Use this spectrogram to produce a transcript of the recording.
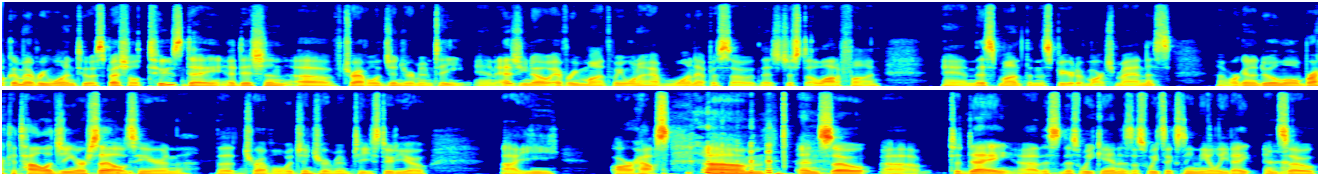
Welcome everyone to a special Tuesday edition of Travel with Ginger MMT. And as you know, every month we want to have one episode that's just a lot of fun. And this month, in the spirit of March Madness, uh, we're going to do a little bracketology ourselves here in the, the Travel with Ginger MMT studio, i.e., our house. Um, and so uh, today, uh, this this weekend is the Sweet 16, the Elite Eight, and Uh-huh. so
